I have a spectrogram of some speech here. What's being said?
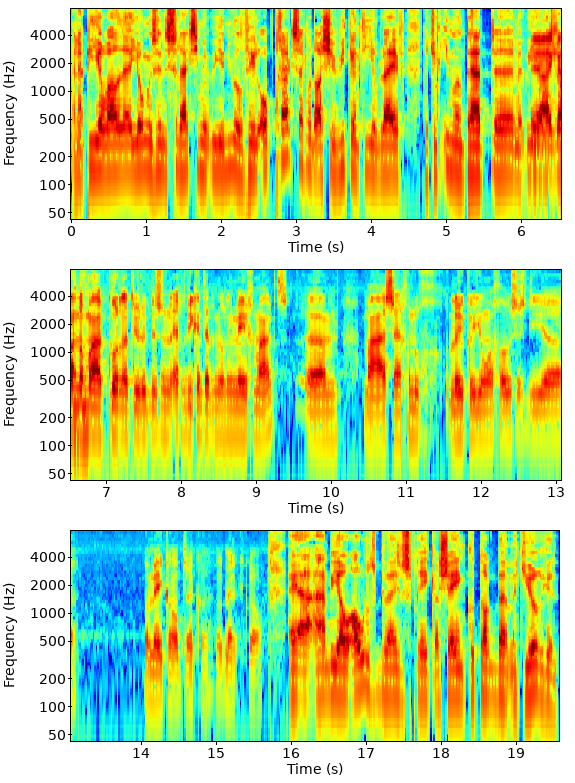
En heb je hier wel eh, jongens in de selectie met wie je nu al veel optrekt? Zeg maar dat als je weekend hier blijft, dat je ook iemand hebt eh, met wie je Ja, wat ik ben er nog maar kort natuurlijk, dus een echt weekend heb ik nog niet meegemaakt. Ehm, maar er zijn genoeg leuke jonge gozers die, eh waarmee ik kan optrekken, dat merk ik wel. Hey, hebben jouw ouders bij wijze van spreken, als jij in contact bent met Jurgen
